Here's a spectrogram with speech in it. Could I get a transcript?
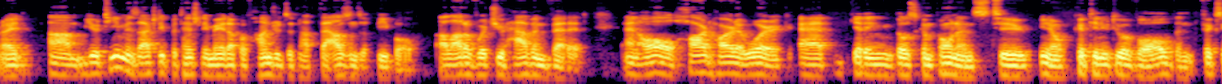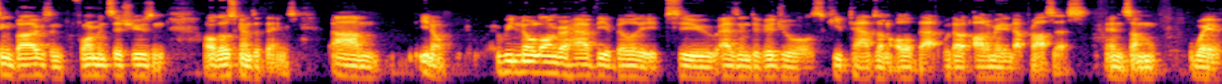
right? Um, your team is actually potentially made up of hundreds, if not thousands, of people, a lot of which you haven't vetted, and all hard, hard at work at getting those components to, you know, continue to evolve and fixing bugs and performance issues and all those kinds of things. Um, you know, we no longer have the ability to, as individuals, keep tabs on all of that without automating that process in some way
